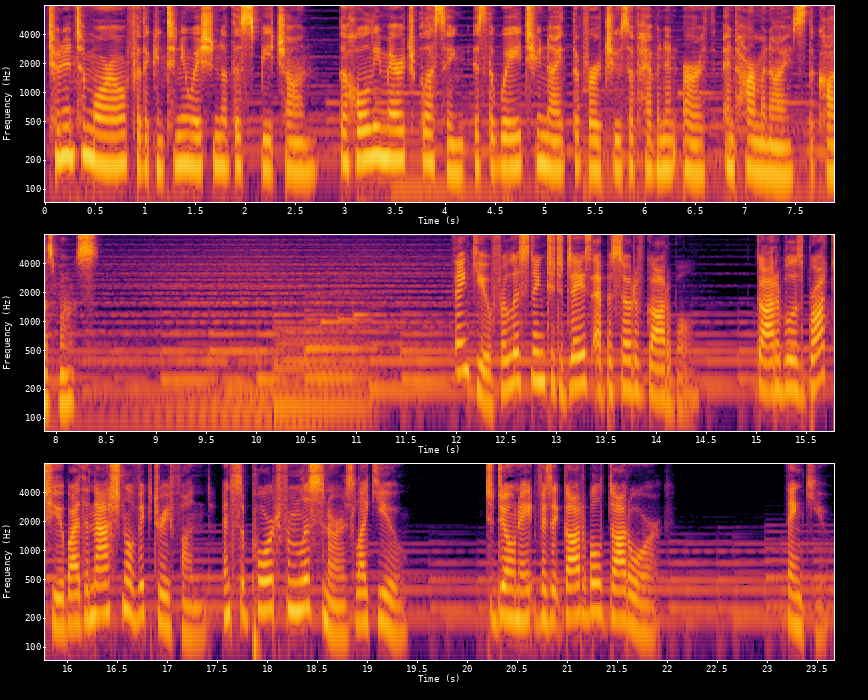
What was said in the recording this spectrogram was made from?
Tune in tomorrow for the continuation of this speech on The Holy Marriage Blessing is the way to unite the virtues of heaven and earth and harmonize the cosmos. Thank you for listening to today's episode of Godible. Godible is brought to you by the National Victory Fund and support from listeners like you. To donate, visit godible.org. Thank you.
